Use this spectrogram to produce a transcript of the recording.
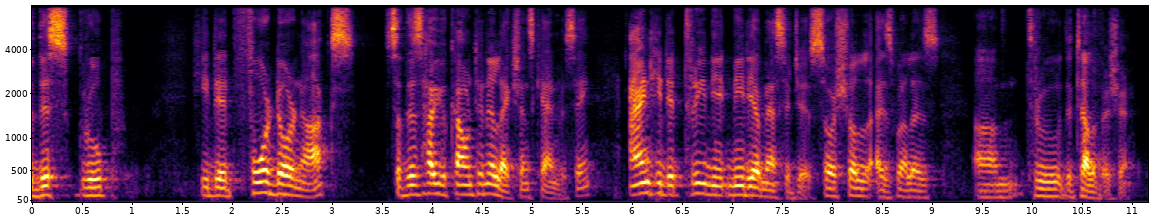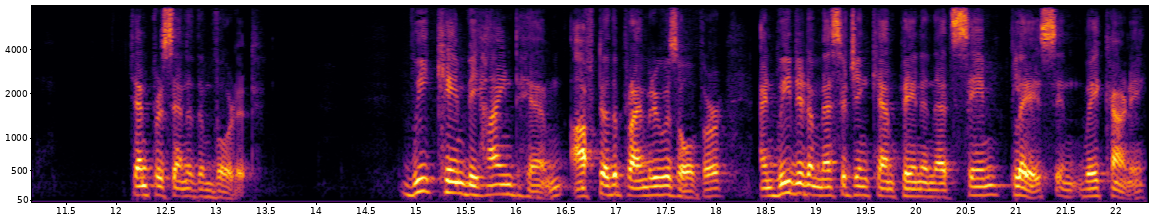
to this group. He did four door knocks. So this is how you count in elections canvassing. And he did three media messages, social as well as um, through the television. 10% of them voted. We came behind him after the primary was over, and we did a messaging campaign in that same place in Wake County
